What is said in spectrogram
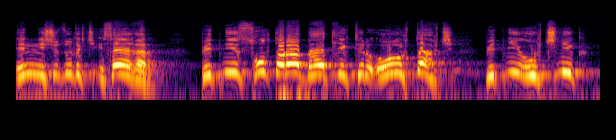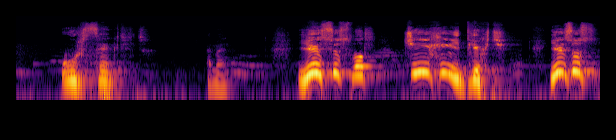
Энэ иш үзүүлэгч Исаягаар бидний сул дорой байдлыг тэр өөртөө авч бидний өвчнийг үүрсэн гэж хэлж байгаа. Амен. Есүс бол жинхэнэ эдгэгч. Есүс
